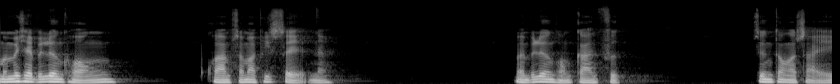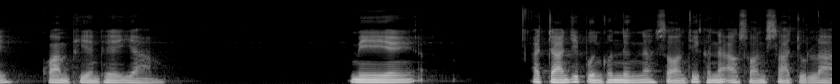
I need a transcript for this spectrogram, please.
มันไม่ใช่เป็นเรื่องของความสามารถพิเศษนะ มันเป็นเรื่องของการฝึก ซึ่งต้องอาศัยความเพียรพยายาม มี อาจารย์ญี่ปุ่นคนหนึ่งนะสอนที่คณะอักษรศาสตร์จุฬา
